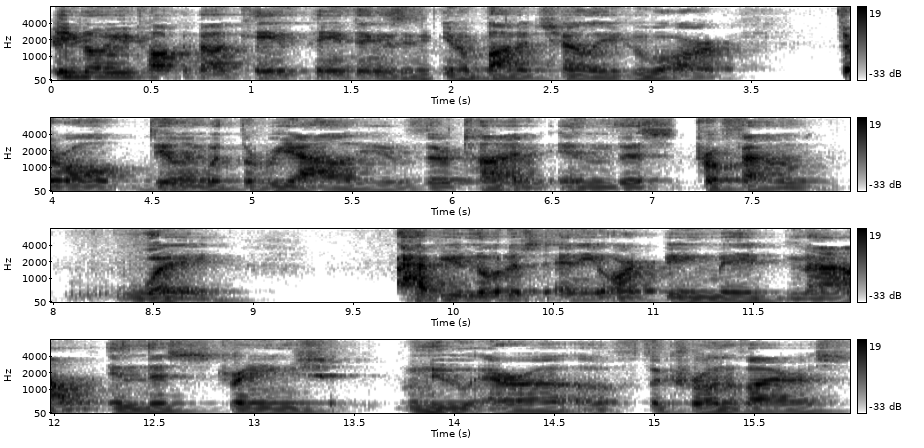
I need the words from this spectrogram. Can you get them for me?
You know, you talk about cave paintings and, you know, Botticelli, who are they're all dealing with the reality of their time in this profound way. Have you noticed any art being made now in this strange new era of the coronavirus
